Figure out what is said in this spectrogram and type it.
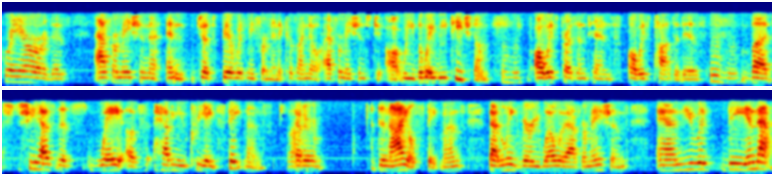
prayer or this affirmation and just bear with me for a minute because I know affirmations are we the way we teach them mm-hmm. always present tense always positive mm-hmm. but she has this way of having you create statements wow. that are denial statements that link very well with affirmations and you would be in that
